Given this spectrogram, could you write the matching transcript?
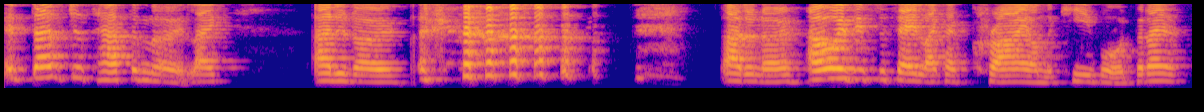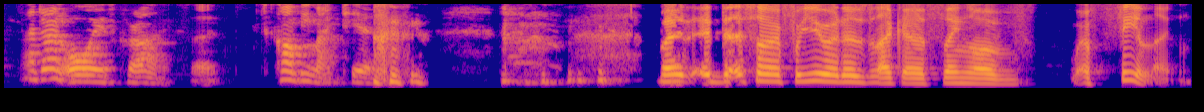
it does just happen though. Like I don't know. I don't know. I always used to say like I cry on the keyboard, but I I don't always cry, so it can't be my tears. But it, so for you, it is like a thing of a feeling.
